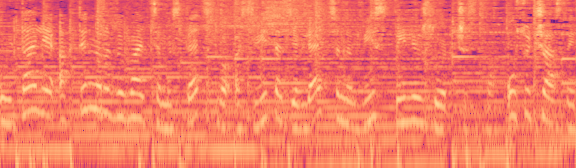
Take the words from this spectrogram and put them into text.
у Італії активно розвивається мистецтво, а світа з'являються нові стилі зорчества. У сучасний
